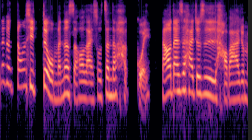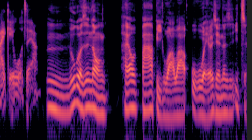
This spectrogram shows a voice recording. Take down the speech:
那个东西对我们那时候来说真的很贵。然后，但是他就是好吧，他就买给我这样。嗯，如果是那种还要芭比娃娃屋诶，而且那是一整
